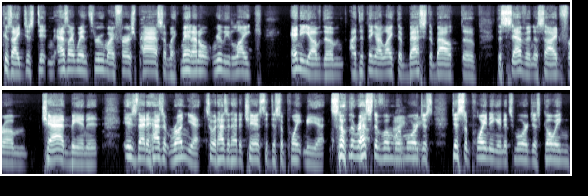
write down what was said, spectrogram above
because I just didn't. As I went through my first pass, I'm like, man, I don't really like any of them. I, the thing I like the best about the the seven, aside from Chad being it is that it hasn't run yet, so it hasn't had a chance to disappoint me yet. So the rest yeah, of them were more just disappointing, and it's more just going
